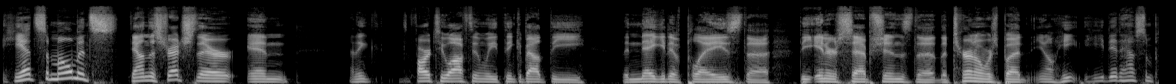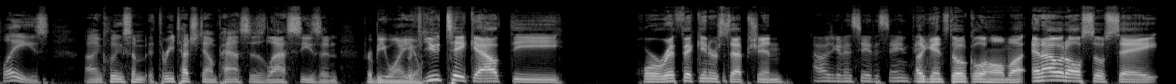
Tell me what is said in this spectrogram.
he had some moments down the stretch there, and I think far too often we think about the the negative plays, the the interceptions, the the turnovers, but you know he he did have some plays, uh, including some three touchdown passes last season for BYU. If you take out the horrific interception I was going to say the same thing. against Oklahoma, and I would also say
